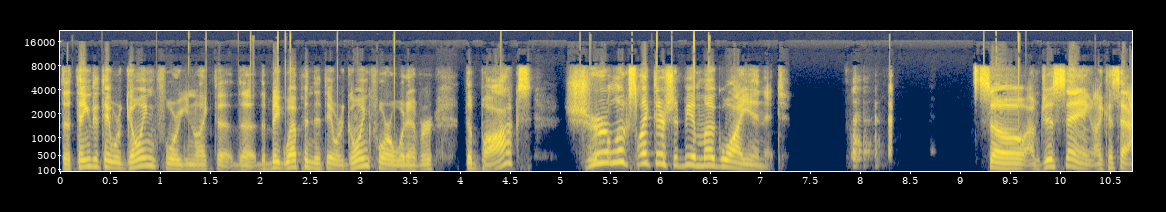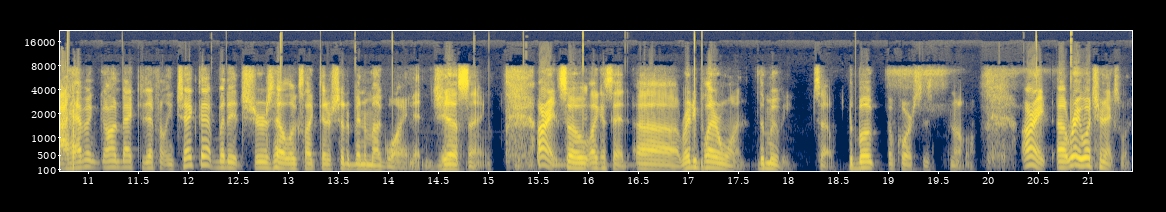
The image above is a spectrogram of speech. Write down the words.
the thing that they were going for, you know, like the the the big weapon that they were going for or whatever, the box sure looks like there should be a mogwai in it. So I'm just saying, like I said, I haven't gone back to definitely check that, but it sure as hell looks like there should have been a Mogwai in it. Just saying. All right, so like I said, uh, Ready Player One, the movie. So the book, of course, is phenomenal. All right, uh, Ray, what's your next one?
